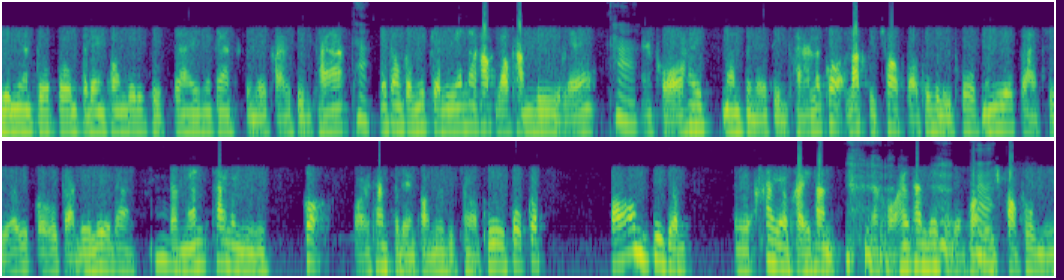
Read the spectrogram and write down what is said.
ยืนยันตัวตนแสดงความบริสุทธิ์ใจในการเสนอขายสินค้าค่ะไม่ต้องกระมิดกระเมียนนะครับ เราทำดีอยู่แล้วค่ะขอให้นำเสนอสินค้า แล้วก็รับผิดชอบต่อผู้บริโภคมันมีโอกาสเสียโอกาสเอเลอร์ได้อืมดังนั้นถ้ามันมีก็ขอให้ท่านแสดงความรับผิดชอบผู้บริโภคก็พร้อมที่จะเอ่อให้อภัยท่านนะขอให้ท่านได้แสดงความรับผิดชอบพวกนี้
